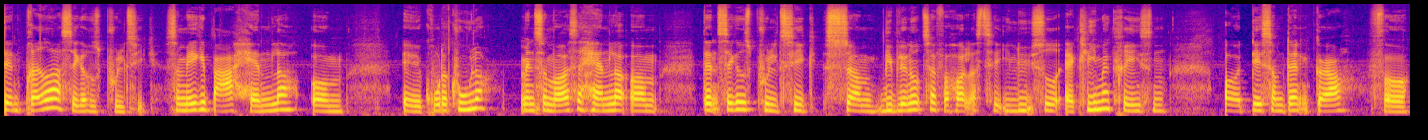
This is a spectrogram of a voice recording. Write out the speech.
den bredere sikkerhedspolitik, som ikke bare handler om øh, krudt og kugler, men som også handler om den sikkerhedspolitik, som vi bliver nødt til at forholde os til i lyset af klimakrisen, og det, som den gør for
